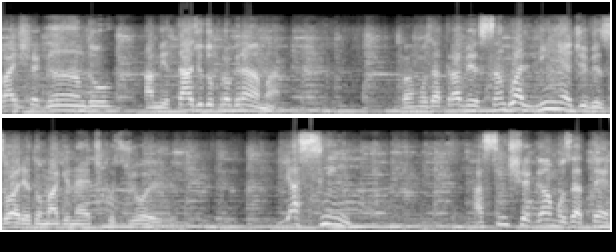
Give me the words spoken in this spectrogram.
Vai chegando a metade do programa. Vamos atravessando a linha divisória do Magnéticos de hoje. E assim, assim chegamos até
